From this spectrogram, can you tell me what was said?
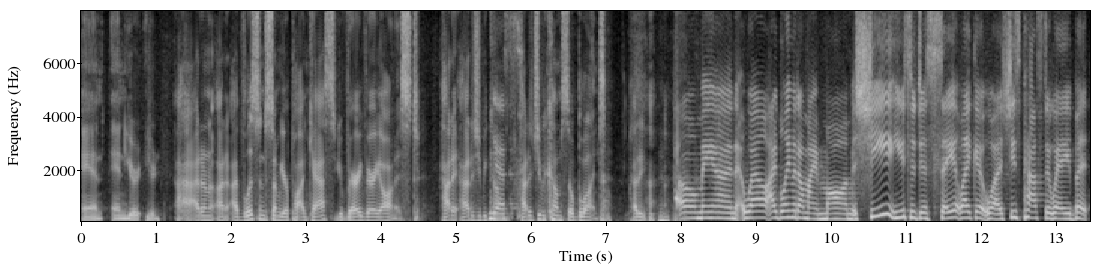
and, and you're you're. I don't know. I, have listened to some of your podcasts. You're very very honest. How did how did you become yes. how did you become so blunt? You- oh man. Well, I blame it on my mom. She used to just say it like it was. She's passed away, but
